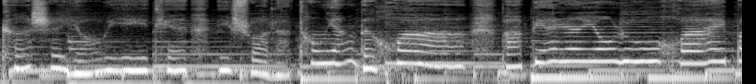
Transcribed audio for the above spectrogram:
可是有一天你说了同样的话，把别人拥入怀抱。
